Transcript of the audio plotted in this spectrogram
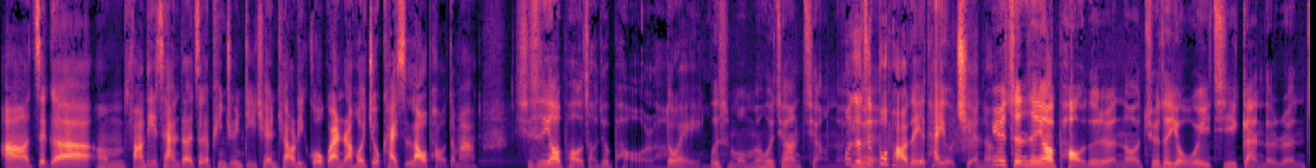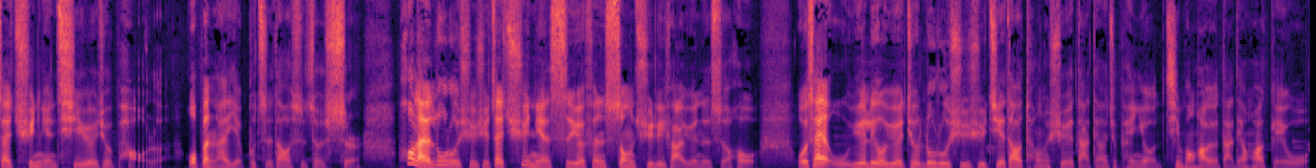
啊、呃、这个嗯房地产的这个平均地权条例过关，然后就开始落跑的吗？其实要跑早就跑了。对，为什么我们会这样讲呢？或者是不跑的也太有钱了。因为真正要跑的人哦，觉得有危机感的人，在去年七月就跑了。我本来也不知道是这事儿，后来陆陆续续在去年四月份送去立法院的时候，我在五月六月就陆陆续续接到同学打电话，就朋友亲朋好友打电话给我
